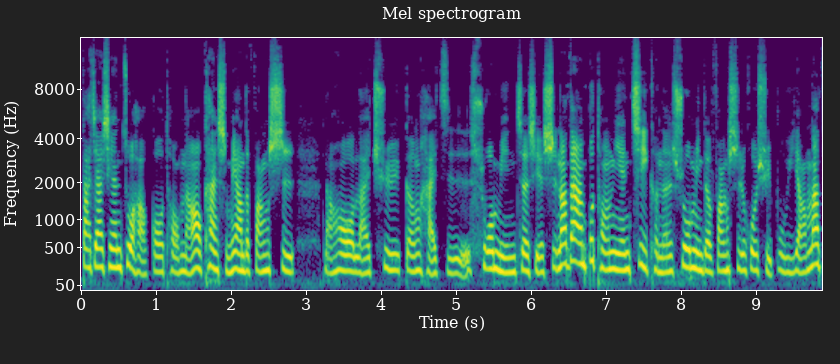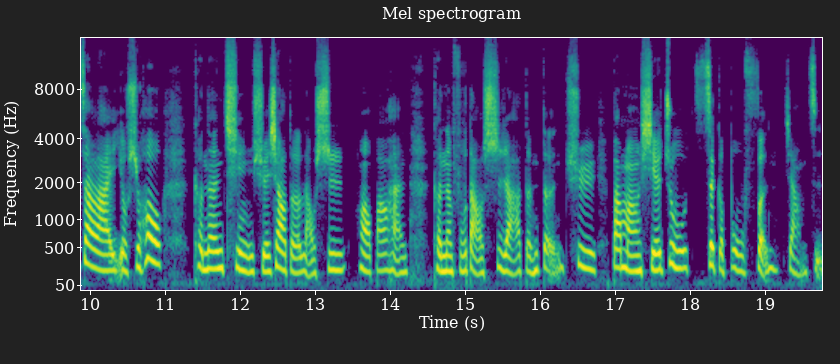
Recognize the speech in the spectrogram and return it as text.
大家先做好沟通，然后看什么样的方式，然后来去跟孩子说明这些事。那当然不同年纪可能说明的方式或许不一样。那再来有时候可能请学校的老师，哈、哦，包含可能辅导室啊等等，去帮忙协助这个部分，这样子。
